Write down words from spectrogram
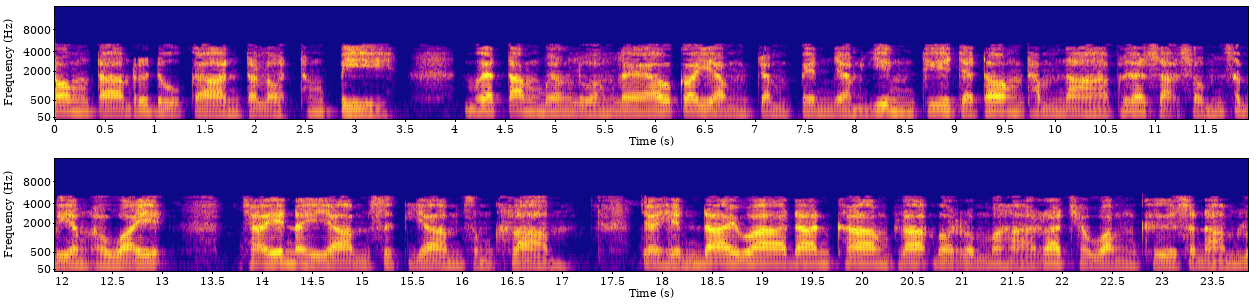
ต้องตามฤดูกาลตลอดทั้งปี เมื่อตั้งเมืองหลวงแล้วก็ยังจำเป็นอย่างยิ่งที่จะต้องทำนาเพื่อสะสมสเสบียงเอาไว้ ใช้ในยามศึกยามสงคราม จะเห็นได้ว่าด้านข้างพระบรมมหาราชวังคือสนามหล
